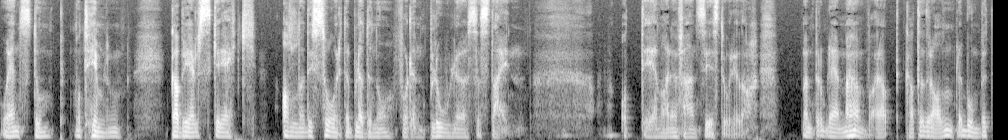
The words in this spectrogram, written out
og en stump mot himmelen, Gabriel skrek, alle de sårede blødde nå for den blodløse steinen. Og det var en fancy historie, da. Men problemet var at katedralen ble bombet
